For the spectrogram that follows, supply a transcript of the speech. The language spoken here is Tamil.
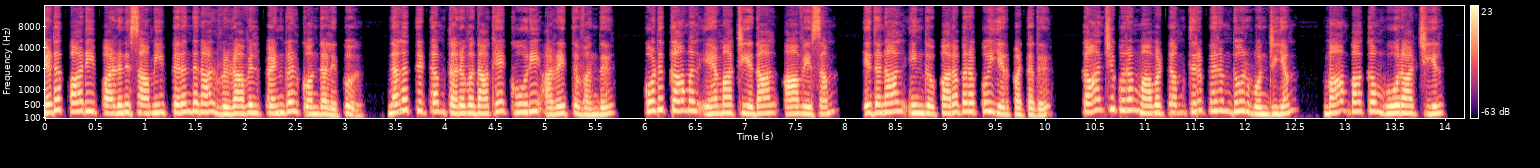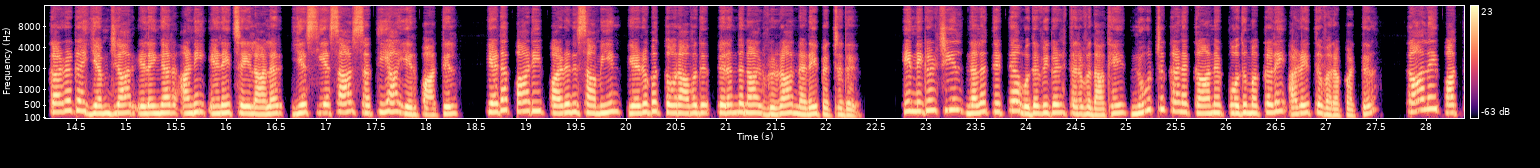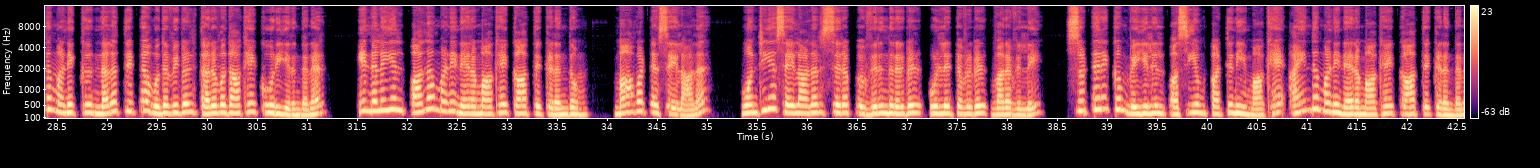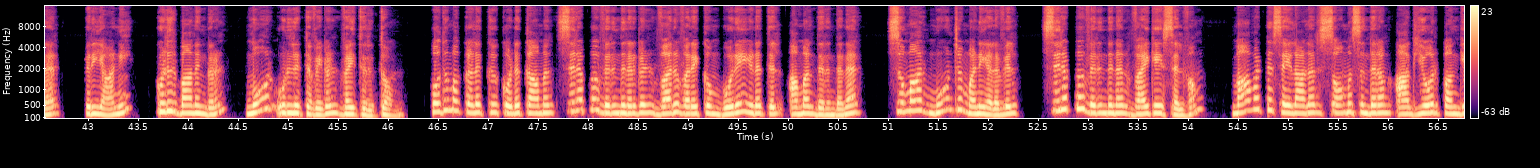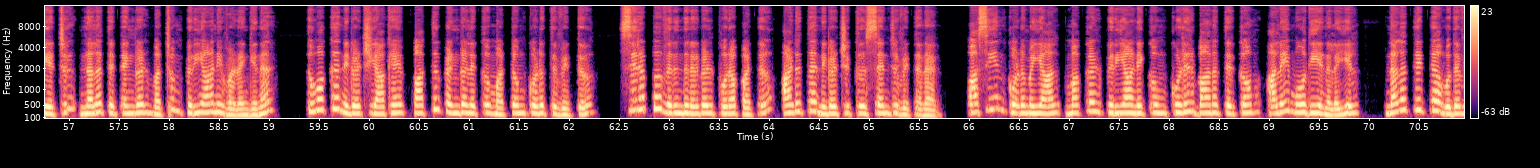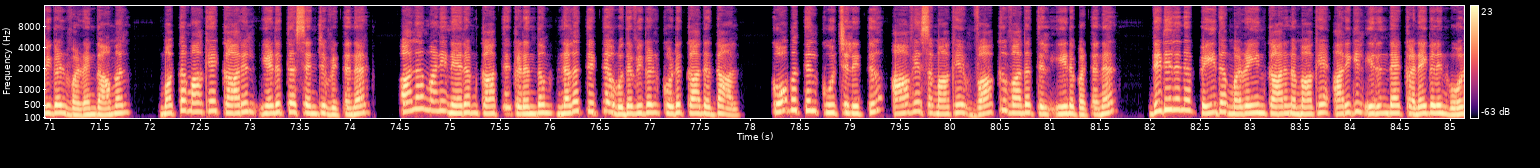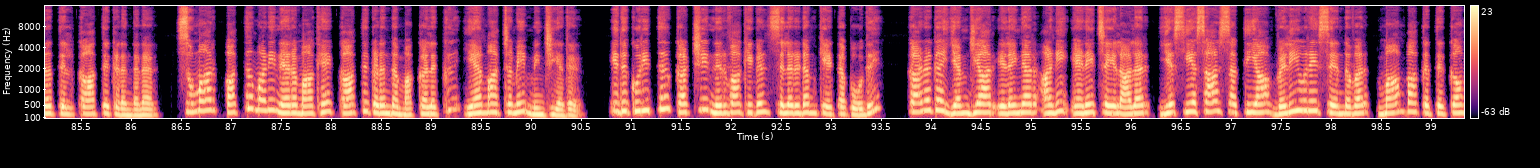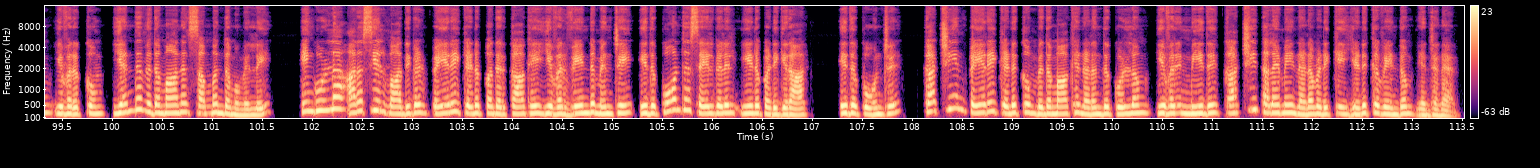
எடப்பாடி பழனிசாமி பிறந்தநாள் விழாவில் பெண்கள் கொந்தளிப்பு நலத்திட்டம் தருவதாக கூறி அழைத்து வந்து கொடுக்காமல் ஏமாற்றியதால் ஆவேசம் இதனால் இங்கு பரபரப்பு ஏற்பட்டது. காஞ்சிபுரம் மாவட்டம் திருப்பெருந்தூர் ஒன்றியம் மாம்பாக்கம் ஊராட்சியில் கழக எம்ஜிஆர் இளைஞர் அணி இணைச் செயலாளர் எஸ். எஸ். ஆர். சத்யா ஏற்பாட்டில் எடப்பாடி பழனிசாமியின் எழுபத்தோராவது பிறந்தநாள் விழா நடைபெற்றது. இந்நிகழ்ச்சியில் நலத்திட்ட உதவிகள் தருவதாக நூற்றுக்கணக்கான பொதுமக்களை அழைத்து வரப்பட்டு காலை பத்து மணிக்கு நலத்திட்ட உதவிகள் தருவதாக கூறியிருந்தனர். இந்நிலையில் பல மணி நேரமாக காத்து கிடந்தும் மாவட்ட செயலாளர் ஒன்றிய செயலாளர் சிறப்பு விருந்தினர்கள் உள்ளிட்டவர்கள் வரவில்லை. சுட்டரிக்கும் வெயிலில் பசியும் பட்டினியுமாக ஐந்து மணி நேரமாக காத்து கிடந்தனர். பிரியாணி குளிர்பானங்கள் மோர் உள்ளிட்டவைகள் வைத்திருத்தோம். பொதுமக்களுக்கு கொடுக்காமல் சிறப்பு விருந்தினர்கள் வரும் வரைக்கும் ஒரே இடத்தில் அமர்ந்திருந்தனர். சுமார் மூன்று மணியளவில் சிறப்பு விருந்தினர் வைகை செல்வம் மாவட்ட செயலாளர் சோமசுந்தரம் ஆகியோர் பங்கேற்று நலத்திட்டங்கள் மற்றும் பிரியாணி வழங்கினர். துவக்க நிகழ்ச்சியாக பத்து பெண்களுக்கு மட்டும் கொடுத்துவிட்டு சிறப்பு விருந்தினர்கள் புறப்பட்டு அடுத்த நிகழ்ச்சிக்கு சென்று விட்டனர். பசியின் கொடுமையால் மக்கள் பிரியாணிக்கும் குளிர்பானத்திற்கும் அலைமோதிய நிலையில் நலத்திட்ட உதவிகள் வழங்காமல் மொத்தமாக காரில் எடுத்து சென்று விட்டனர். பல மணி நேரம் காத்து கிடந்தும் நலத்திட்ட உதவிகள் கொடுக்காததால் கோபத்தில் கூச்சலிட்டு ஆவேசமாக வாக்குவாதத்தில் ஈடுபட்டனர். திடீரென பெய்த மழையின் காரணமாக அருகில் இருந்த கடைகளின் ஓரத்தில் காத்து கிடந்தனர். சுமார் பத்து மணி நேரமாக காத்து கிடந்த மக்களுக்கு ஏமாற்றமே மிஞ்சியது. இது குறித்து கட்சி நிர்வாகிகள் சிலரிடம் கேட்டபோது கழக எம்ஜிஆர் இளைஞர் அணி இணைச் செயலாளர் எஸ் எஸ் ஆர் சத்யா வெளியூரை சேர்ந்தவர் மாம்பாக்கத்துக்கும் இவருக்கும் எந்த விதமான சம்பந்தமுமில்லை இங்குள்ள அரசியல்வாதிகள் பெயரை கெடுப்பதற்காக இவர் வேண்டுமென்றே இது போன்ற செயல்களில் ஈடுபடுகிறார். இது போன்று கட்சியின் பெயரை கெடுக்கும் விதமாக நடந்து கொள்ளும் இவரின் மீது கட்சி தலைமை நடவடிக்கை எடுக்க வேண்டும் என்றனர்.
